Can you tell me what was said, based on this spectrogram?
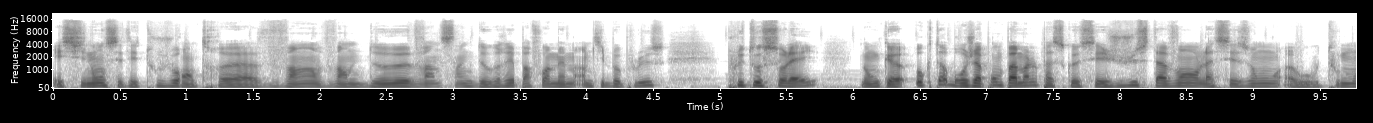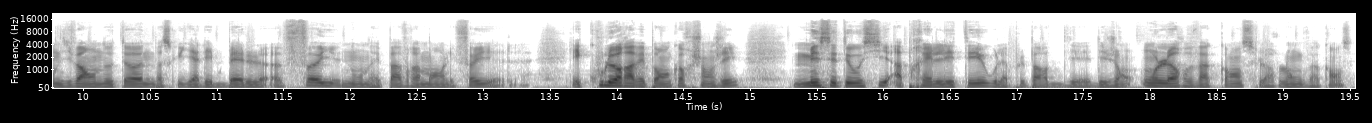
Et sinon, c'était toujours entre 20, 22, 25 degrés, parfois même un petit peu plus. Plutôt soleil. Donc euh, octobre au Japon, pas mal parce que c'est juste avant la saison euh, où tout le monde y va en automne parce qu'il y a les belles euh, feuilles. Nous, on n'avait pas vraiment les feuilles, les couleurs n'avaient pas encore changé. Mais c'était aussi après l'été où la plupart des, gens ont leurs vacances, leurs longues vacances.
